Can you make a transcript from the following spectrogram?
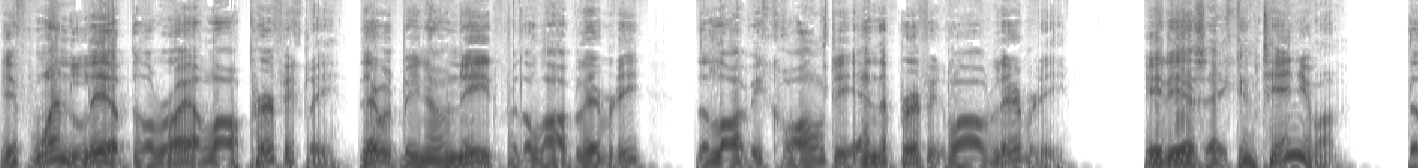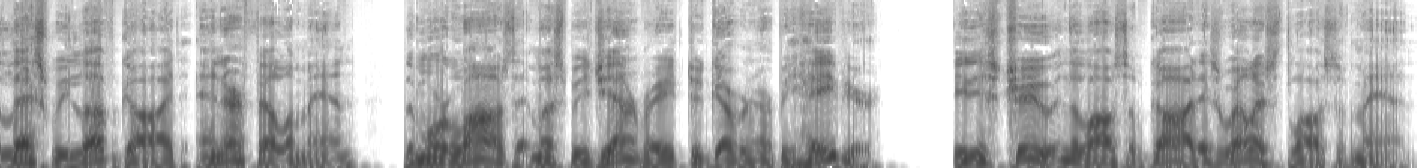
if one lived the royal law perfectly, there would be no need for the law of liberty, the law of equality, and the perfect law of liberty. It is a continuum. The less we love God and our fellow man, the more laws that must be generated to govern our behavior. It is true in the laws of God as well as the laws of man.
